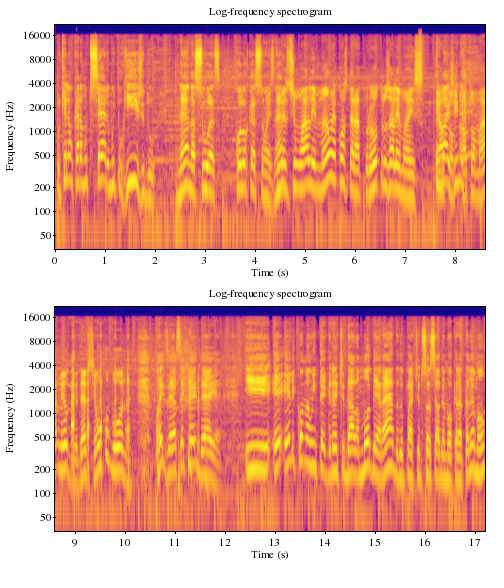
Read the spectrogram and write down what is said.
porque ele é um cara muito sério, muito rígido, né, nas suas colocações, né? Mas se um alemão é considerado por outros alemães Imagine... auto automático, meu Deus, deve ser um robô, né? pois é, essa é que é a ideia. E ele, como é um integrante da ala moderada do Partido Social Democrata Alemão,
